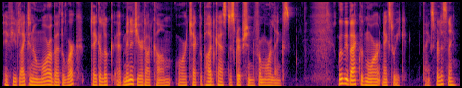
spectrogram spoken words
If you'd like to know more about the work, take a look at minuteyear.com or check the podcast description for more links. We'll be back with more next week. Thanks for listening.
